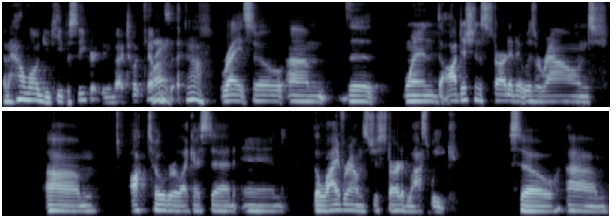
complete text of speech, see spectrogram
and how long do you keep a secret? Getting back to what Kevin said. Yeah. Right. So um, the when the auditions started, it was around um, October, like I said, and the live rounds just started last week. So um,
